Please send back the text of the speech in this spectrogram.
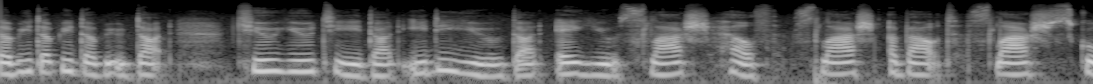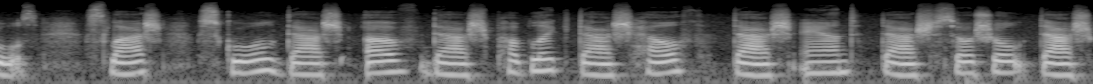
www.qut.edu.au slash health slash about slash schools slash school dash of dash public dash health dash and dash social dash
